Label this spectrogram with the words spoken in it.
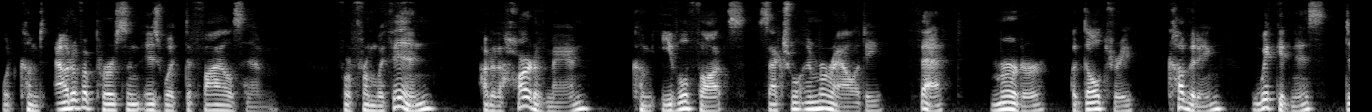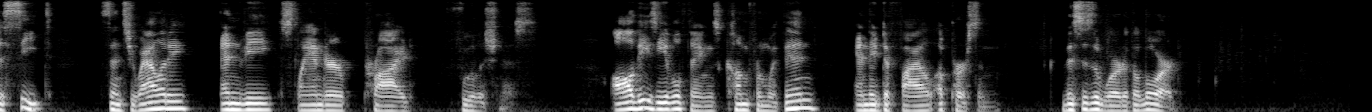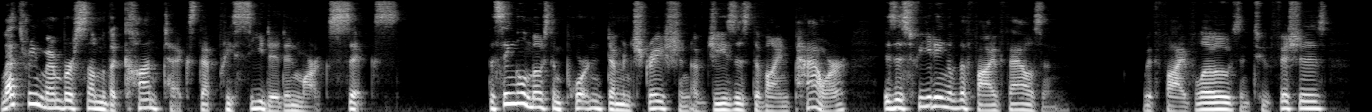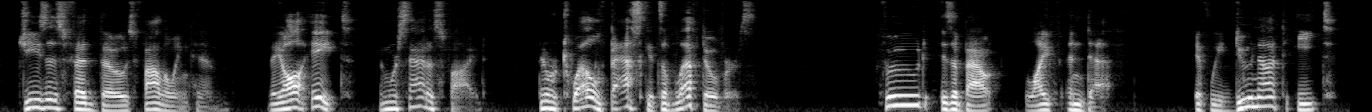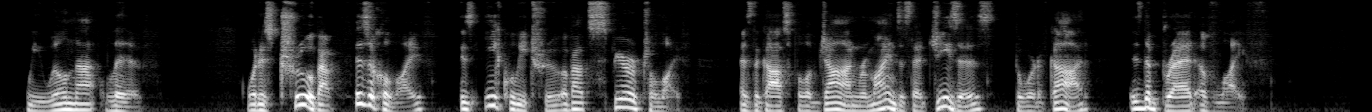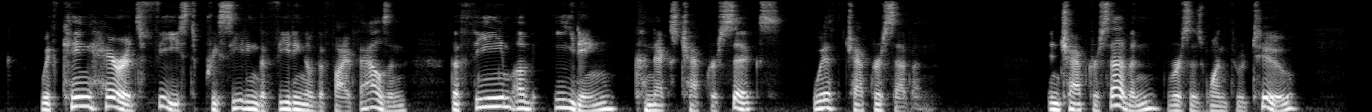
what comes out of a person is what defiles him. For from within, out of the heart of man, come evil thoughts, sexual immorality, theft, murder, adultery, coveting, wickedness, deceit, sensuality, envy, slander, pride, foolishness. All these evil things come from within, and they defile a person. This is the word of the Lord. Let's remember some of the context that preceded in Mark 6. The single most important demonstration of Jesus' divine power is his feeding of the 5,000. With five loaves and two fishes, Jesus fed those following him. They all ate and were satisfied. There were 12 baskets of leftovers. Food is about life and death. If we do not eat, we will not live. What is true about physical life is equally true about spiritual life, as the Gospel of John reminds us that Jesus, the Word of God, is the bread of life. With King Herod's feast preceding the feeding of the 5,000, the theme of eating connects chapter 6 with chapter 7. In chapter 7, verses 1 through 2,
